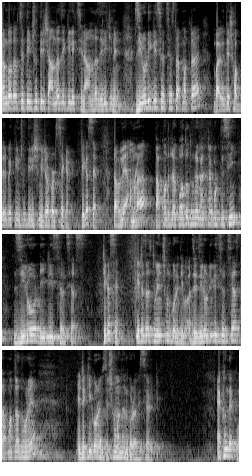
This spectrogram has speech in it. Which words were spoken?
এমন কথা হচ্ছে তিনশো তিরিশ আন্দাজে কি লিখছি না? আন্দাজে লিখি নাই। জিরো ডিগ্রি সেলসিয়াস তাপমাত্রায় বায়ুতে শব্দের বেগ তিনশো তিরিশ মিটার পার সেকেন্ড ঠিক আছে? তাহলে আমরা তাপমাত্রাটা কত ধরে ম্যাথটা করতেছি? জিরো ডিগ্রি সেলসিয়াস, ঠিক আছে? এটা জাস্ট মেনশন করে দিবা যে জিরো ডিগ্রি সেলসিয়াস তাপমাত্রা ধরে এটা কি করা হয়েছে? সমাধান করা হয়েছে আর কি। এখন দেখো,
